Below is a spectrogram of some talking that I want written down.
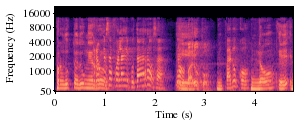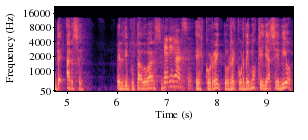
producto de un error. Creo que esa fue la diputada Rosa. No. Eh, Baruco. Baruco. No, eh, de Arce el diputado Arce. Denis Arce. Es correcto. Recordemos que ya se dio.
